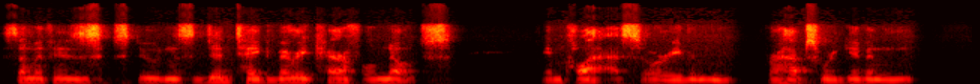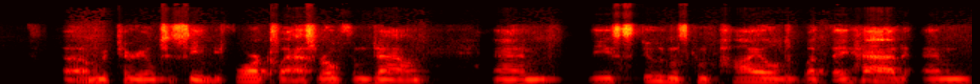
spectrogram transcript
some of his students did take very careful notes in class or even perhaps were given uh, material to see before class, wrote them down, and these students compiled what they had and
